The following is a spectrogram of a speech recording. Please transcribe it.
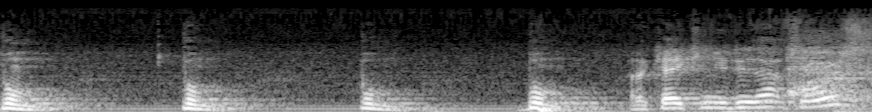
Boom, boom, boom, boom. Okay, can you do that for us?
